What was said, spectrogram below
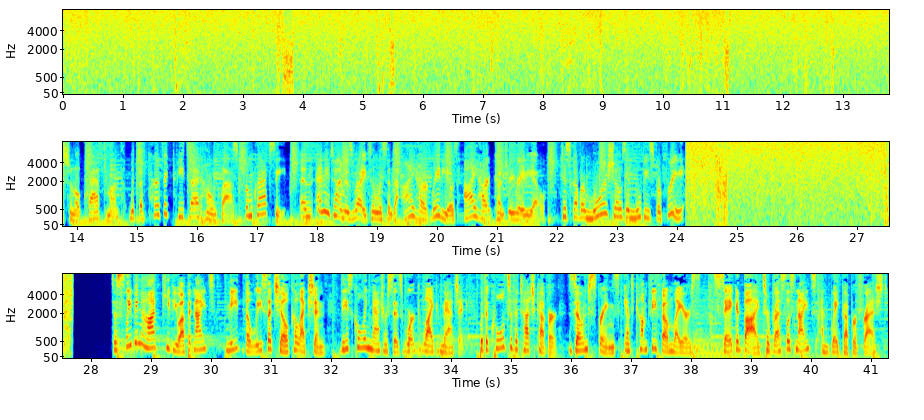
National Craft Month with the perfect pizza at home class from Craftsy. And anytime is right to listen to iHeartRadio's iHeartCountry Radio. Discover more shows and movies for free. Does sleeping hot keep you up at night? Meet the Leesa Chill Collection. These cooling mattresses work like magic with a cool to the touch cover, zoned springs, and comfy foam layers. Say goodbye to restless nights and wake up refreshed.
